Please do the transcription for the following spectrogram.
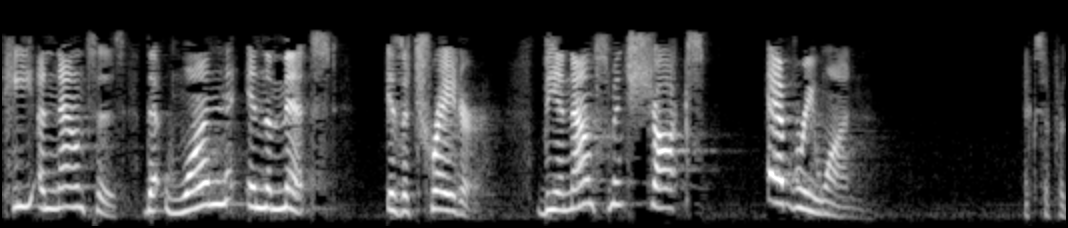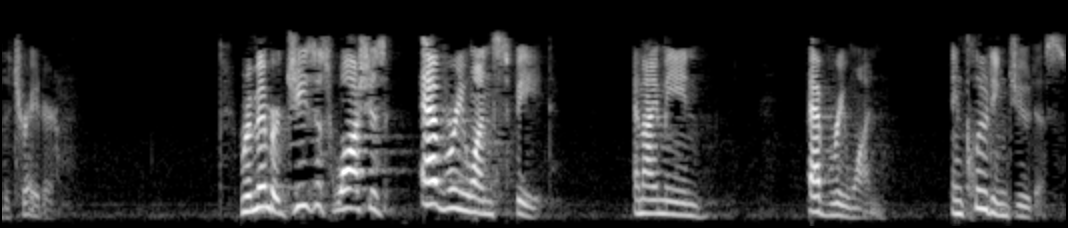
He announces that one in the midst is a traitor. The announcement shocks everyone except for the traitor. Remember, Jesus washes everyone's feet. And I mean everyone, including Judas.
